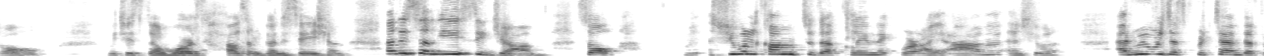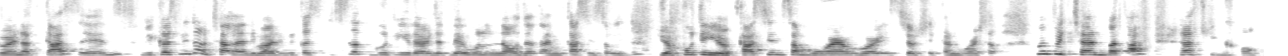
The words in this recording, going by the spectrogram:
who which is the World Health Organization. And it's an easy job. So she will come to the clinic where I am and she will, and we will just pretend that we're not cousins because we don't tell anybody because it's not good either that they will know that I'm cousin. So you're putting your cousin somewhere where it's so she can work. So we pretend, but after that we go,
